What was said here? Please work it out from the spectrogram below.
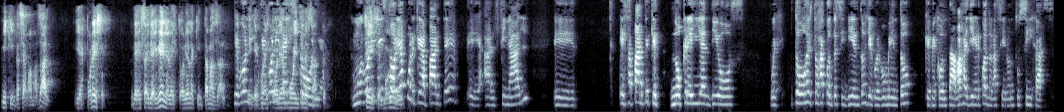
mi quinta se llama Mazal. Y es por eso. De, esa, de ahí viene la historia de la quinta Mazal. Qué, bonita historia muy interesante. Muy bonita historia porque aparte, eh, al final, eh, esa parte que no creía en Dios, pues todos estos acontecimientos, llegó el momento que me contabas ayer cuando nacieron tus hijas.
